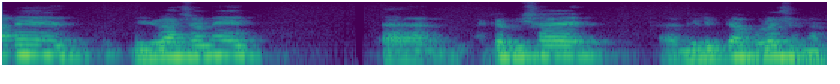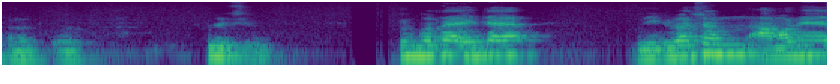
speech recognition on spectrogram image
মানে নির্বাচনে একটা বিষয় দিলীপ দা বলেছেন আপনারা তো শুনেছেন। প্রথম কথা এটা নির্বাচন আমাদের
